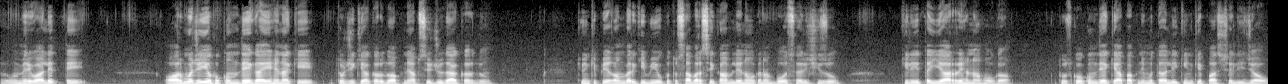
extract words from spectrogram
وہ میرے والد تھے۔ اور مجھے یہ حکم دے گئے ہیں نا کہ تجھے کیا کر دو اپنے آپ سے جدا کر دوں۔ کیونکہ پیغمبر کی بیو کو تو صبر سے کام لینا ہوگا نا، بہت ساری چیزوں کے لیے تیار رہنا ہوگا۔ تو اس کو حکم دیا کہ آپ اپنے متعلقین کے پاس چلی جاؤ۔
